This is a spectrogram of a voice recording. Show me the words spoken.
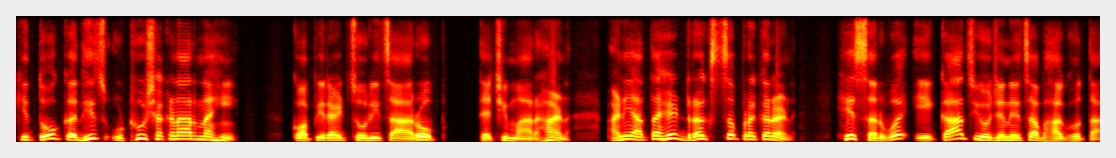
की तो कधीच उठू शकणार नाही. कॉपीराईट चोरीचा आरोप त्याची मारहाण आणि आता हे ड्रग्जचं प्रकरण हे सर्व एकाच योजनेचा भाग होता.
